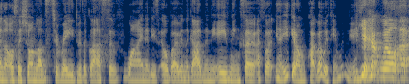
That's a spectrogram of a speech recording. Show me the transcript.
and also Sean loves to read with a glass of wine at his elbow in the garden in the evening. So I thought, you know, you'd get on quite well with him, wouldn't you? Yeah. Well, uh,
